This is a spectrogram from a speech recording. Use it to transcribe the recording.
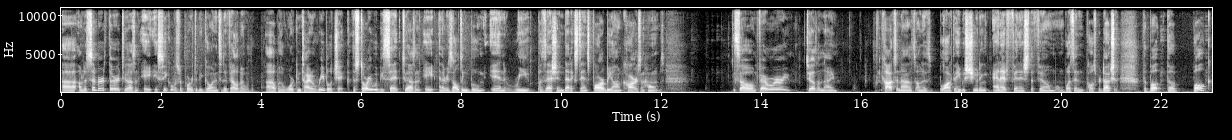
Uh, on December 3rd, 2008, a sequel was reported to be going into development with, uh, with a working title, Repo Chick. The story would be set 2008 and the resulting boom in repossession that extends far beyond cars and homes. So in February 2009, Cox announced on his blog that he was shooting and had finished the film was in post production. The bulk the bulk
